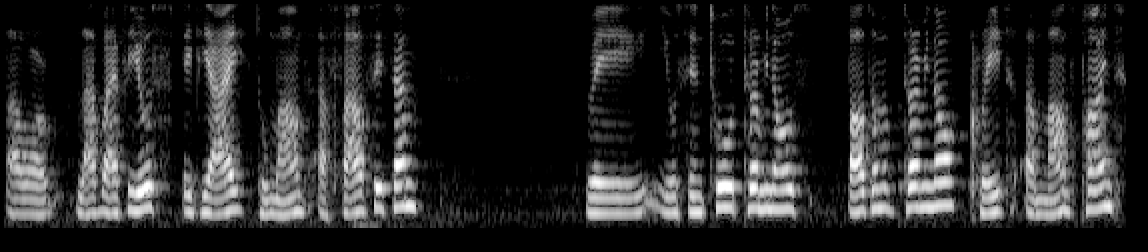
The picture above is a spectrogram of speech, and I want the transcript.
our libfuse API to mount a file system, we using two terminals. Bottom terminal, create a mount point.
